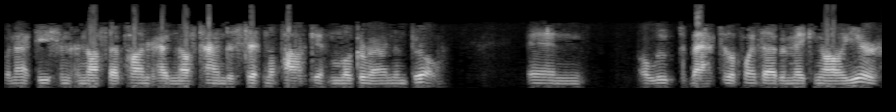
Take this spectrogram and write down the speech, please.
but not decent enough that Ponder had enough time to sit in the pocket and look around and throw. And a loop back to the point that I've been making all year.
